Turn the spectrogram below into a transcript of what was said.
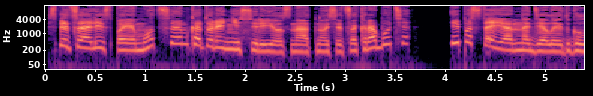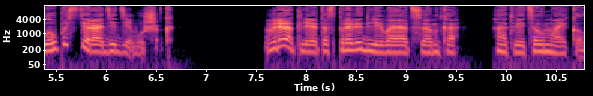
«Специалист по эмоциям, который несерьезно относится к работе, и постоянно делает глупости ради девушек. «Вряд ли это справедливая оценка», — ответил Майкл.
